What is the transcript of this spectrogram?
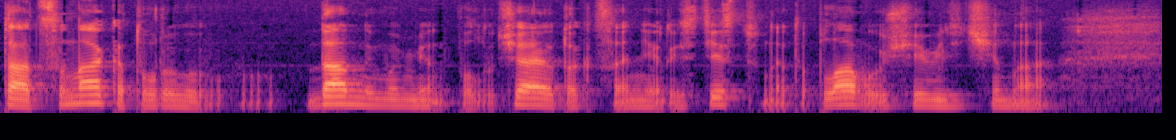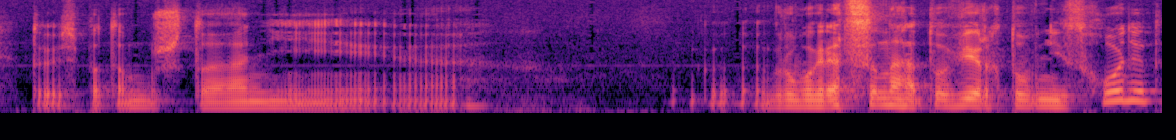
та цена, которую в данный момент получают акционеры. Естественно, это плавающая величина, то есть потому что они грубо говоря, цена то вверх, то вниз ходит,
